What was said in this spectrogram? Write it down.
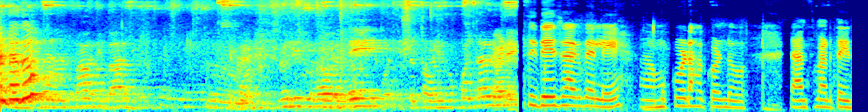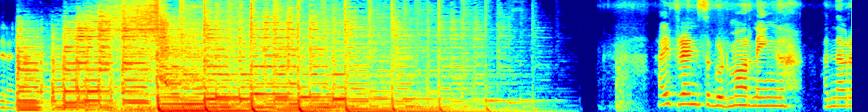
ಎಂತದು? ಇದೇ ಜಾಗದಲ್ಲಿ ಮುಕ್ಕೋಡ ಹಾಕೊಂಡು ಡ್ಯಾನ್ಸ್ ಮಾಡ್ತಾ ಇದ್ರಲ್ಲ ಹೈ ಫ್ರೆಂಡ್ಸ್ ಗುಡ್ ಮಾರ್ನಿಂಗ್ ಅನ್ನವರ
